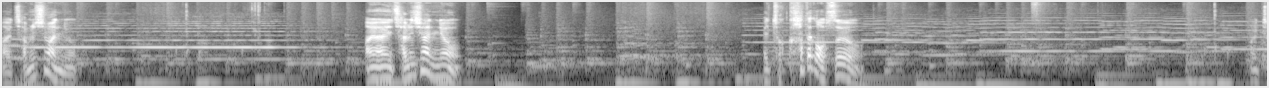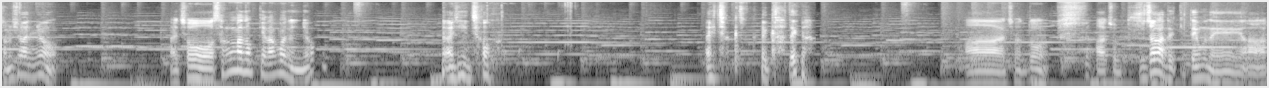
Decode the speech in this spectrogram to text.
아 잠시만요. 아니 아니 잠시만요. 아니, 저 카드가 없어요. 잠시만요. 아니, 저 상관없긴 하거든요. 아니 저 아니 저 카- 카드가 아 저도 아 좀 부자가 됐기 때문에 아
